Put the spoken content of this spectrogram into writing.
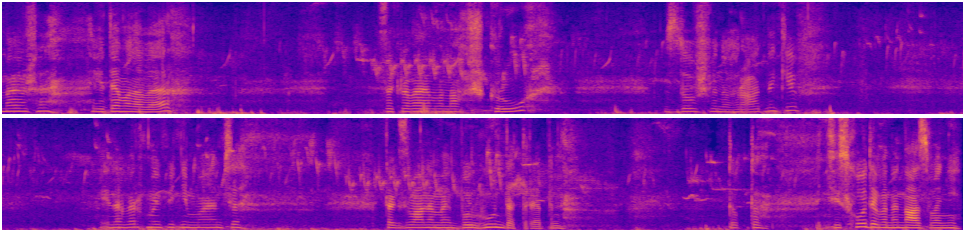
Ми вже йдемо наверх, закриваємо наш круг вздовж виноградників. І наверх ми піднімаємося так званими бургундатрепен. Тобто ці сходи вони названі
